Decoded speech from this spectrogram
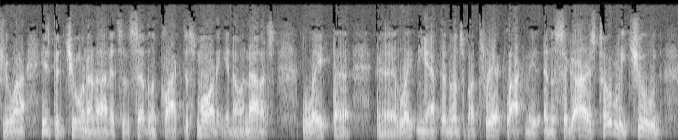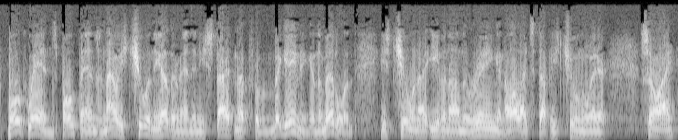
chewing on. He's been chewing on it since seven o'clock this morning, you know, and now it's late, uh, uh, late in the afternoon. It's about three o'clock, and the, and the cigar is totally chewed both ends, both ends, and now he's chewing the other end, and he's starting up from the beginning in the middle, and he's chewing uh, even on the ring and all that stuff. He's chewing away there. So I,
